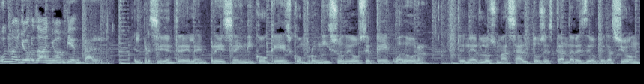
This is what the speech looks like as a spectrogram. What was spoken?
un mayor daño ambiental. El presidente de la empresa indicó que es compromiso de OCP Ecuador tener los más altos estándares de operación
